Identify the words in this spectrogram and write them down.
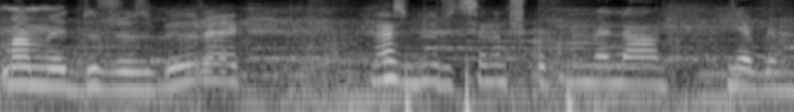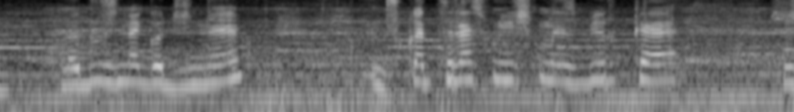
Mamy dużo zbiórek. Na zbiórce na przykład mamy na, nie wiem, na różne godziny. Na przykład teraz mieliśmy zbiórkę, że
